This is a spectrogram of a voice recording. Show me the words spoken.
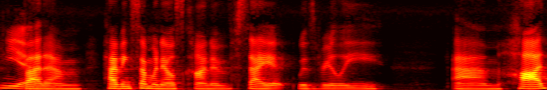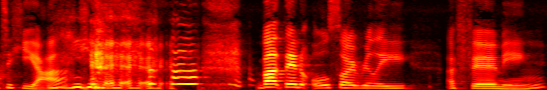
Yeah. But um, having someone else kind of say it was really um, hard to hear. yeah, but then also really affirming.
